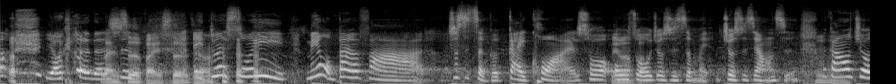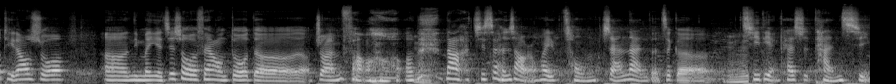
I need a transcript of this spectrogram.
有可能是蓝色白色。哎，对，所以没有办法，就是整个概括说欧洲就是怎么就是这样子。那刚刚就提到说。呃，你们也接受了非常多的专访 哦。那其实很少人会从展览的这个起点开始谈起。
